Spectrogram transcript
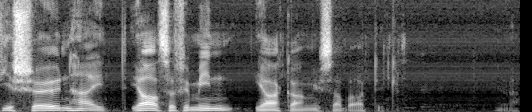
die Schönheit, ja, also für meinen Jahrgang ist es abartig. Ja.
